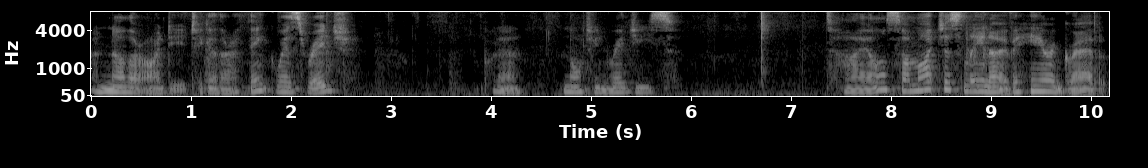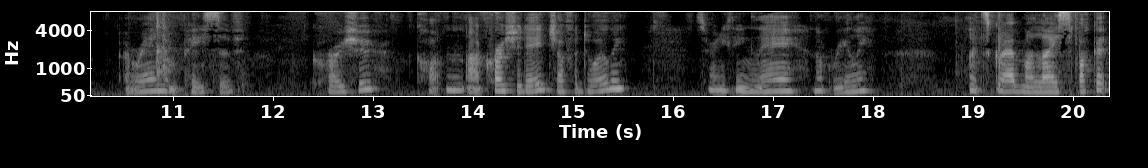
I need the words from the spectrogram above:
another idea together, I think. Where's Reg? Put a knot in Reggie's tail. So I might just lean over here and grab a random piece of crochet, cotton, uh, crocheted edge off a doily. Is there anything there? Not really. Let's grab my lace bucket.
